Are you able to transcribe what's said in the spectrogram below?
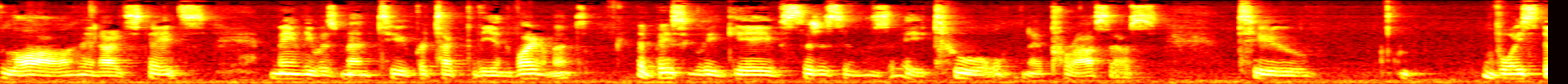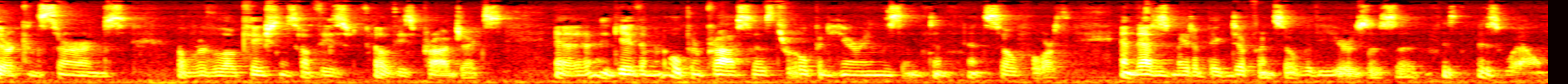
law in the United States mainly was meant to protect the environment, it basically gave citizens a tool and a process to voice their concerns over the locations of these of these projects. And gave them an open process through open hearings and, and, and so forth. And that has made a big difference over the years as, uh, as, as, well.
